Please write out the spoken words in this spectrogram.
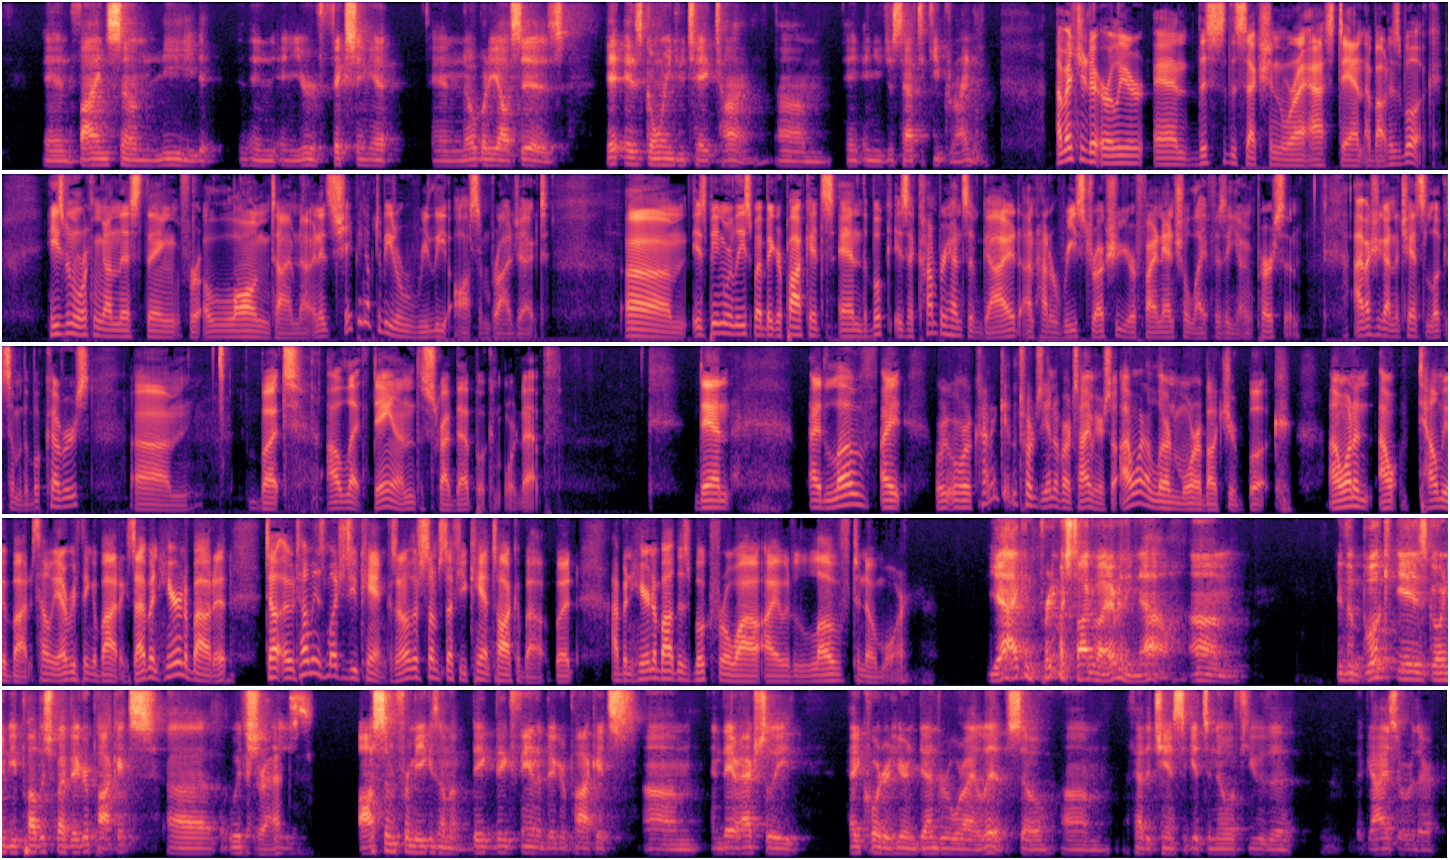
and find some need and, and you're fixing it and nobody else is it is going to take time um, and, and you just have to keep grinding I mentioned it earlier, and this is the section where I asked Dan about his book. He's been working on this thing for a long time now, and it's shaping up to be a really awesome project. Um, it's being released by Bigger Pockets, and the book is a comprehensive guide on how to restructure your financial life as a young person. I've actually gotten a chance to look at some of the book covers, um, but I'll let Dan describe that book in more depth. Dan, I'd love I we're, we're kind of getting towards the end of our time here, so I want to learn more about your book. I want to tell me about it. Tell me everything about it because I've been hearing about it. Tell uh, tell me as much as you can because I know there's some stuff you can't talk about, but I've been hearing about this book for a while. I would love to know more. Yeah, I can pretty much talk about everything now. Um, the book is going to be published by Bigger Pockets, uh, which Congrats. is awesome for me because I'm a big, big fan of Bigger Pockets, um, and they're actually headquartered here in Denver, where I live. So um, I've had the chance to get to know a few of the guys over there.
